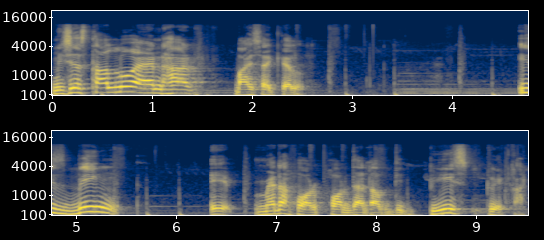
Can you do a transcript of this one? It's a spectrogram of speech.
Mrs. Thurlow and her bicycle is being a metaphor for that of the beast to a cart.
